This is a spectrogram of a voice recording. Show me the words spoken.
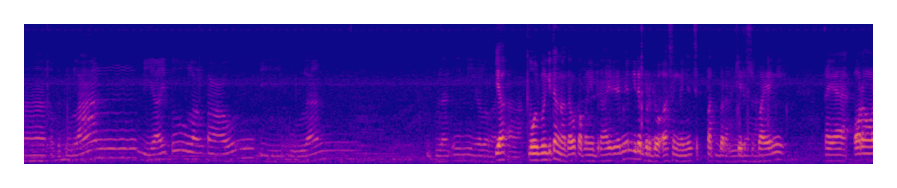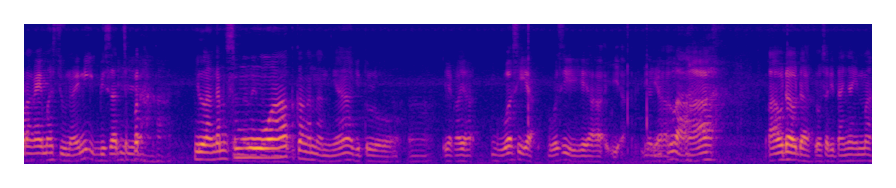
Nah, kebetulan dia itu ulang tahun di bulan di bulan ini kalau nggak Ya, salah. walaupun kita nggak tahu kapan ini berakhir, tapi kan kita berdoa seenggaknya cepat berakhir supaya ini kayak orang-orang kayak Mas Juna ini bisa cepet hilangkan semua kekangenannya gitu loh. Eh, ya kayak gua sih ya gua sih ya ya Ya gitulah. ah ah udah udah gak usah ditanyain mah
